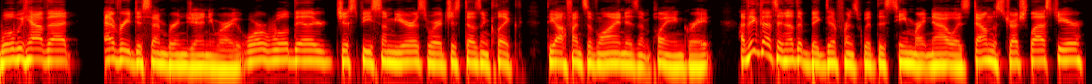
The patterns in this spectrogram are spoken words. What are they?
will we have that every December and January? Or will there just be some years where it just doesn't click? The offensive line isn't playing great. I think that's another big difference with this team right now is down the stretch last year,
